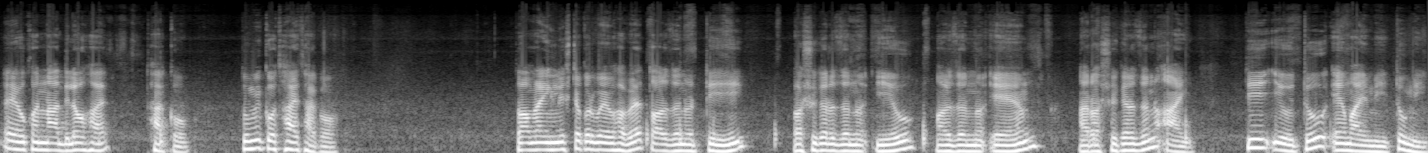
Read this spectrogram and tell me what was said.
এই ওখানে না দিলেও হয়, থাকো। তুমি কোথায় থাকো? তো আমরা ইংলিশটা করব এভাবে, তোর জন্য টি, অস্বীকারের জন্য ইউ, আমার জন্য এম, আর অস্বীকারের জন্য আই। টি, ইউ, টু, এম, আই, মি, তুমি।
